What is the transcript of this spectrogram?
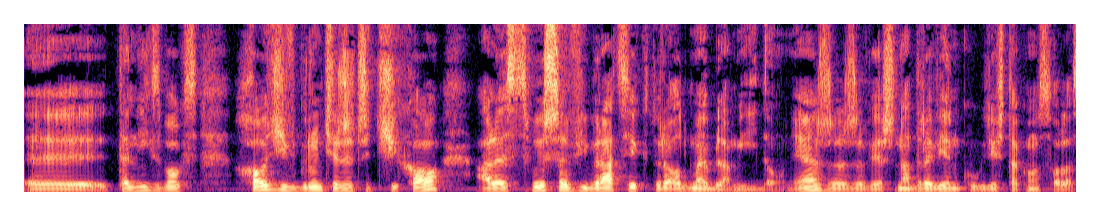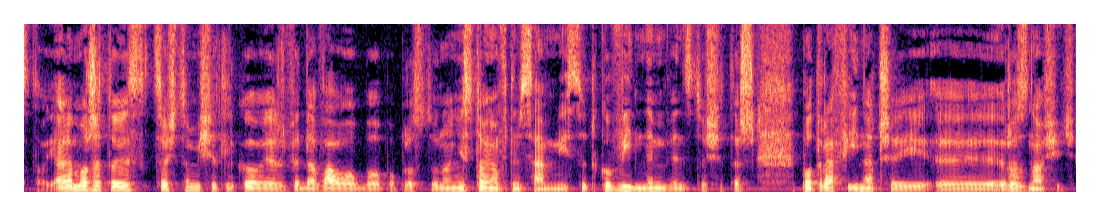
y, ten Xbox chodzi w gruncie rzeczy cicho, ale słyszę wibracje, które od mebla mi idą, nie? Że, że wiesz, na drewienku gdzieś ta konsola stoi. Ale może to jest coś, co mi się tylko, wiesz, wydawało, bo po prostu, no nie stoją w tym samym miejscu, tylko w innym, więc to się też potrafi inaczej y, roznosić.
